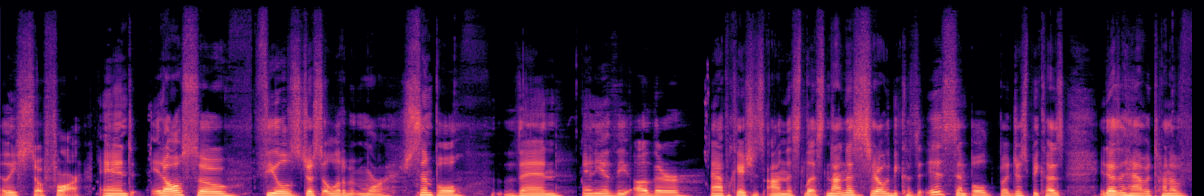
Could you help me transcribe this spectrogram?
at least so far. And it also feels just a little bit more simple than any of the other applications on this list. Not necessarily because it is simple, but just because it doesn't have a ton of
